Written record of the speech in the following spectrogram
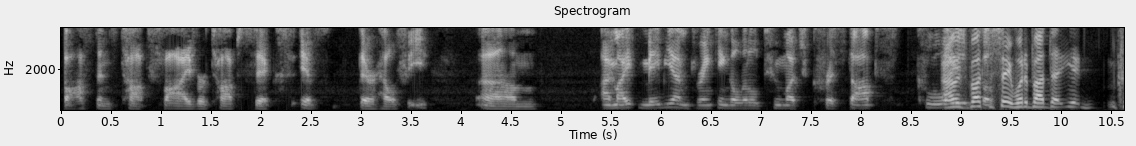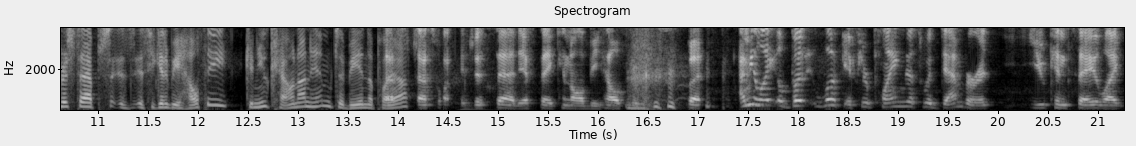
Boston's top five or top six if they're healthy. Um, I might maybe I'm drinking a little too much Kristaps Kool Aid. I was about to say, what about that? Kristaps, is, is he going to be healthy? Can you count on him to be in the playoffs? That's, that's what I just said. If they can all be healthy, but I mean, like, but look, if you're playing this with Denver, it, you can say like,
